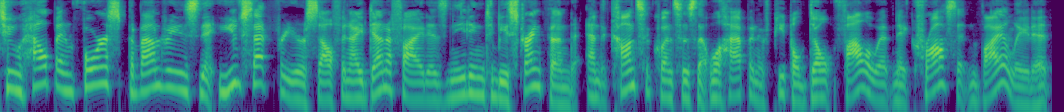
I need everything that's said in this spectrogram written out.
to help enforce the boundaries that you've set for yourself and identified as needing to be strengthened and the consequences that will happen if people don't follow it and they cross it and violate it.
